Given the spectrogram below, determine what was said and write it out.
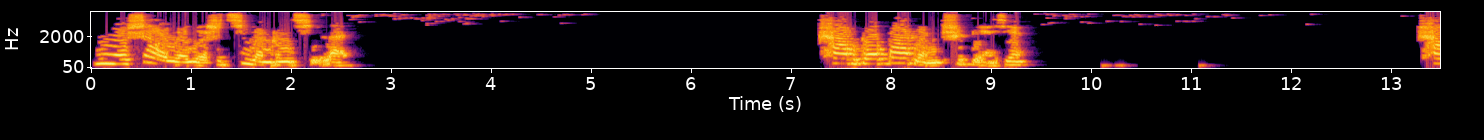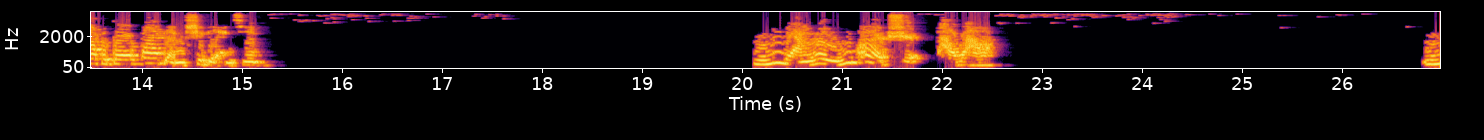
因为少爷也是七点钟起来，差不多八点吃点心，差不多八点吃点心。你们两位一块吃好不好？你们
